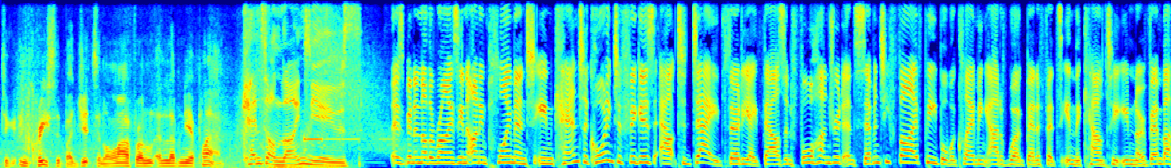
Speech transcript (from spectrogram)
to increase the budgets and allow for an 11 year plan. Kent Online News. There's been another rise in unemployment in Kent. According to figures out today, 38,475 people were claiming out of work benefits in the county in November.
